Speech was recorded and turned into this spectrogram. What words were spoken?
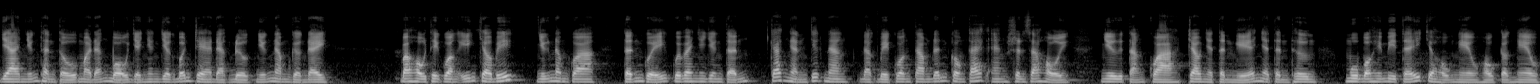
và những thành tựu mà đảng bộ và nhân dân Bến Tre đạt được những năm gần đây. Bà Hồ Thị Quang Yến cho biết, những năm qua, tỉnh ủy, ủy ban nhân dân tỉnh, các ngành chức năng đặc biệt quan tâm đến công tác an sinh xã hội như tặng quà, trao nhà tình nghĩa, nhà tình thương, mua bảo hiểm y tế cho hộ nghèo, hộ cận nghèo.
